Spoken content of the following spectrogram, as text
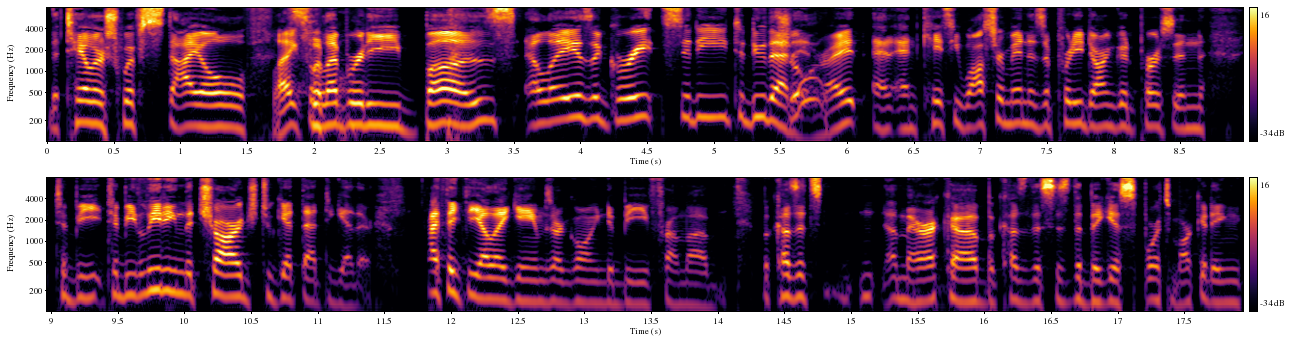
the Taylor Swift style Flag celebrity football. buzz, LA is a great city to do that sure. in, right? And and Casey Wasserman is a pretty darn good person to be to be leading the charge to get that together. I think the LA games are going to be from a because it's America, because this is the biggest sports marketing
